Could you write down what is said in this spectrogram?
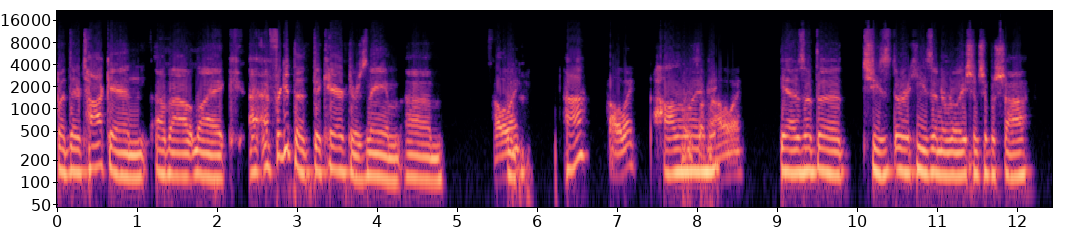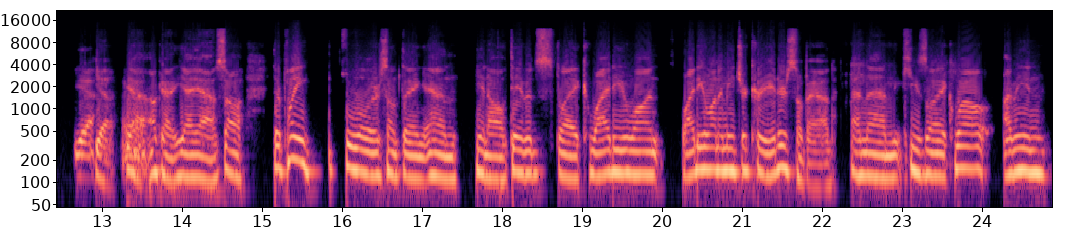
but they're talking about like I, I forget the, the character's name um Holloway. huh Holloway. Holloway Holloway. Yeah is that the she's or he's in a relationship with Shaw? Yeah. Yeah. yeah okay yeah yeah. So they're playing pool or something and you know david's like why do you want why do you want to meet your creator so bad? And then he's like well i mean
